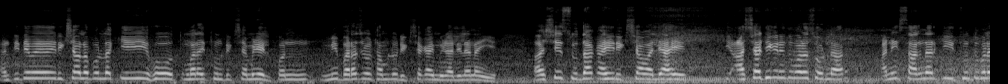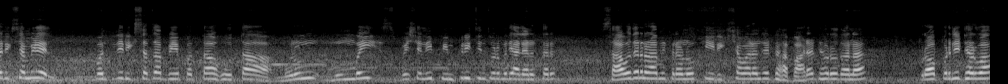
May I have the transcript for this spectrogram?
आणि तिथे रिक्षावाला बोलला की हो तुम्हाला इथून रिक्षा मिळेल पण मी बराच वेळ थांबलो रिक्षा काही मिळालेला नाही आहे असे सुद्धा काही रिक्षावाले आहेत की अशा ठिकाणी तुम्हाला सोडणार आणि सांगणार की इथून तुम्हाला रिक्षा मिळेल. पण तिथे रिक्षाचा बेपत्ता होता. म्हणून मुंबई स्पेशली पिंपरी चिंचवडमध्ये आल्यानंतर सावधान राहा मित्रांनो की रिक्षावाल्यांचे भाडं ठरवताना प्रॉपरली ठरवा.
